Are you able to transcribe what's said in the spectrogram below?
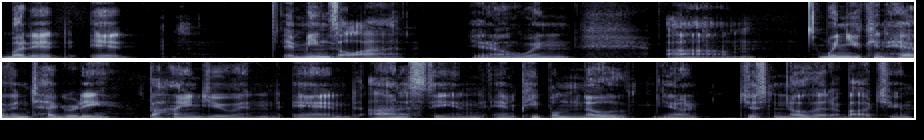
but it it it means a lot. You know when um, when you can have integrity behind you and, and honesty and, and people know you know just know that about you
